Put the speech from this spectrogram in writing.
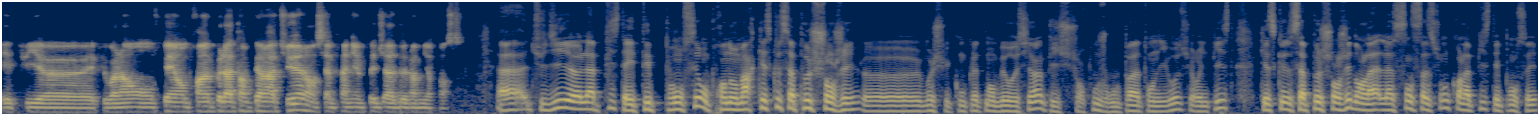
Et puis, euh, et puis voilà, on, fait, on prend un peu la température et on s'imprègne un peu déjà de l'ambiance. Euh, tu dis euh, la piste a été poncée, on prend nos marques. Qu'est-ce que ça peut changer euh, Moi, je suis complètement béotien, puis surtout, je roule pas à ton niveau sur une piste. Qu'est-ce que ça peut changer dans la, la sensation quand la piste est poncée?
